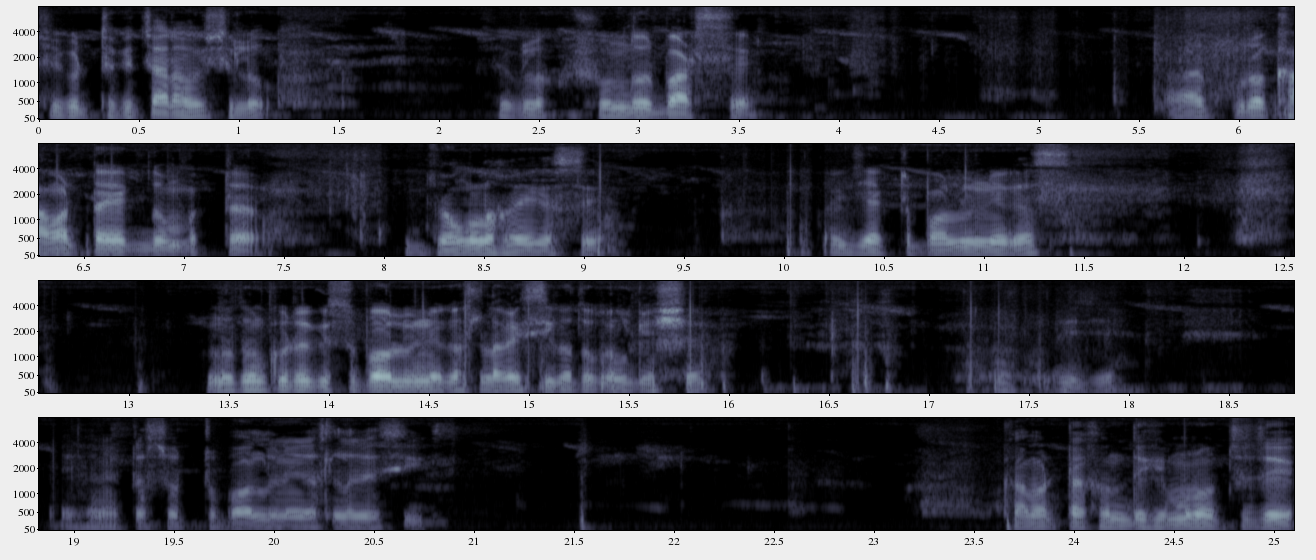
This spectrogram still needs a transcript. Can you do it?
শিকড় থেকে চারা হয়েছিল, সেগুলো খুব সুন্দর বাড়ছে। আর পুরো খামারটা একদম একটা জংলা হয়ে গেছে। এই যে একটা পালুনিয়া গাছ। নতুন করে কিছু পালুনিয়া গাছ লাগাইছি গতকালকে এসে। এই যে, এখানে একটা ছোট্ট পালুনিয়া গাছ লাগাইছি। খামারটা এখন দেখে মনে হচ্ছে যে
